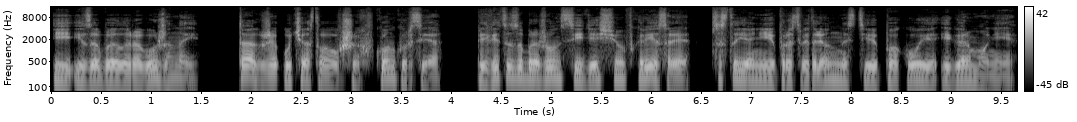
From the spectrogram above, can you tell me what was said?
и Изабеллы Рогожиной, также участвовавших в конкурсе, певец изображен сидящим в кресле в состоянии просветленности, покоя и гармонии.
